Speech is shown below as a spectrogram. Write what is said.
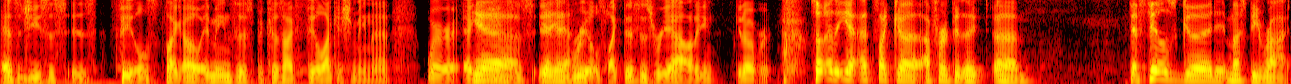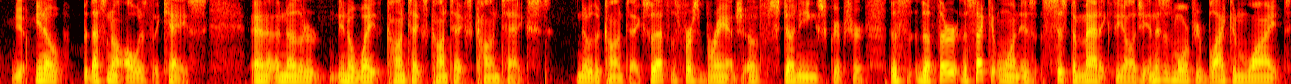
eisegesis is feels, like, oh, it means this because I feel like it should mean that, where exegesis yeah, is yeah, yeah. reals, like this is reality, get over it. so, uh, yeah, it's like uh, I've heard uh, if it feels good, it must be right. Yeah. You know, but that's not always the case. And another, you know, wait, context, context, context. Know the context. So that's the first branch of studying scripture. This the third the second one is systematic theology. And this is more if you're black and white,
